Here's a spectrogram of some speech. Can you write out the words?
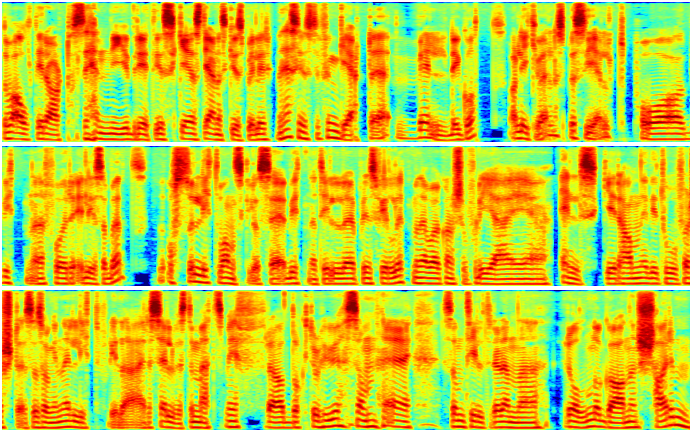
det var alltid rart å se en ny britisk stjerneskuespiller. Men jeg syns det fungerte veldig godt allikevel, spesielt på byttene for Elisabeth. Også litt vanskelig å se byttene til prins Philip, men det var kanskje fordi jeg elsker han i de to første sesongene, litt fordi det er selveste Matt Smith fra Doctor Who som, som tiltrer denne rollen og ga han en sjarm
